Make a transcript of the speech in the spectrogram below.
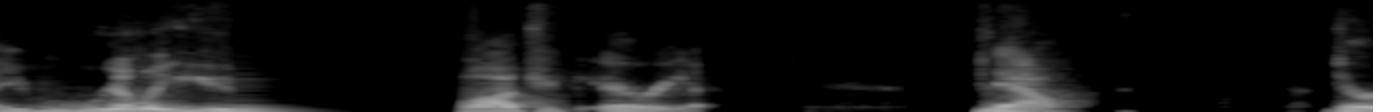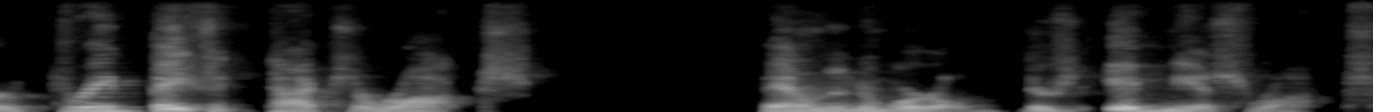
a really logic area. Now, there are three basic types of rocks found in the world. There's igneous rocks,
